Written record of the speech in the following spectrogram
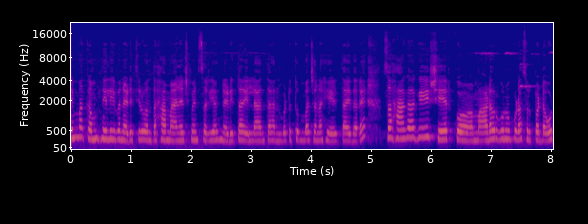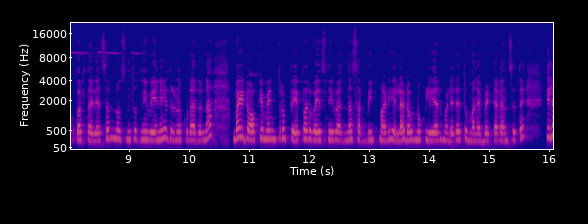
ನಿಮ್ಮ ಕಂಪ್ನಿಲಿ ಇವ ನಡೀತಿರುವಂತಹ ಮ್ಯಾನೇಜ್ಮೆಂಟ್ ಸರಿಯಾಗಿ ನಡೀತಾ ಇಲ್ಲ ಅಂತ ಅಂದ್ಬಿಟ್ಟು ತುಂಬ ಜನ ಹೇಳ್ತಾ ಇದ್ದಾರೆ ಸೊ ಹಾಗಾಗಿ ಶೇರ್ ಮಾಡೋರ್ಗು ಕೂಡ ಸ್ವಲ್ಪ ಡೌಟ್ ಬರ್ತಾ ಇದೆ ಸರ್ ನೀವೇನೇ ಇದ್ರೂ ಕೂಡ ಅದನ್ನು by document through paper wise ನೀವು ಅದನ್ನ ಸಬ್ಮಿಟ್ ಮಾಡಿ, ಎಲ್ಲ ಡೌಟ್ನು ಕ್ಲಿಯರ್ ಮಾಡಿದರೆ ತುಂಬಾ ಬೆಟರ್ ಅನಿಸುತ್ತೆ. ಇಲ್ಲ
